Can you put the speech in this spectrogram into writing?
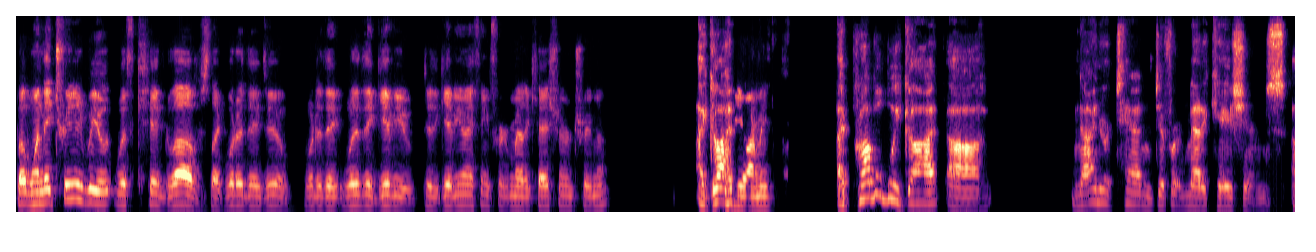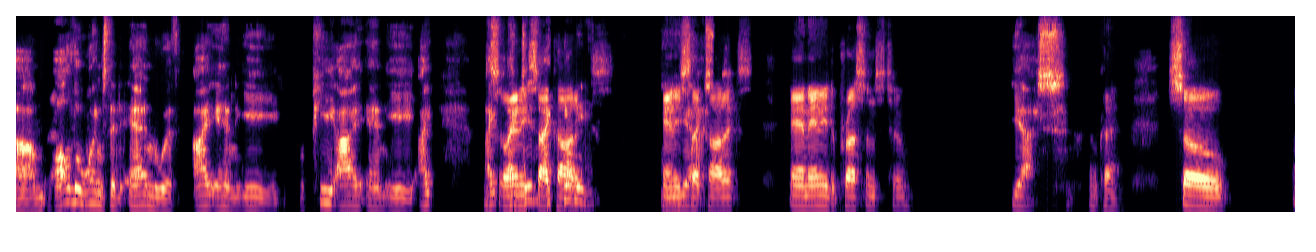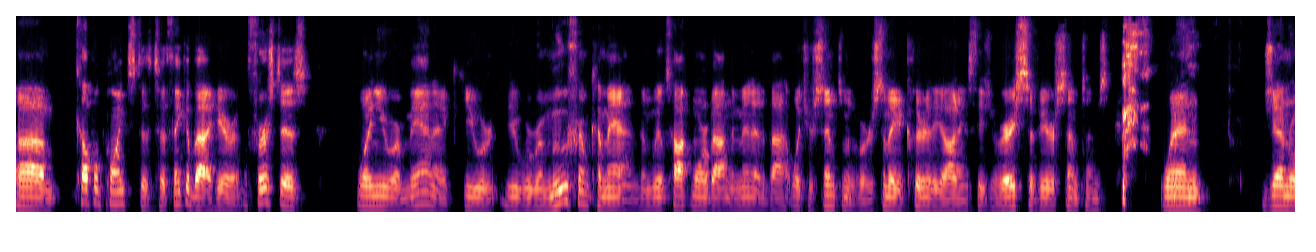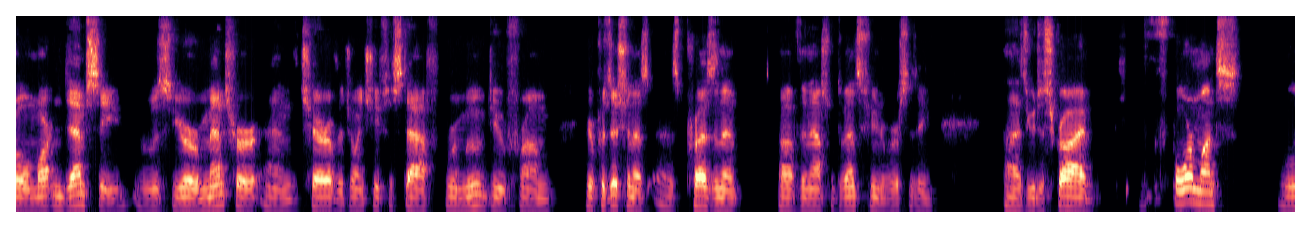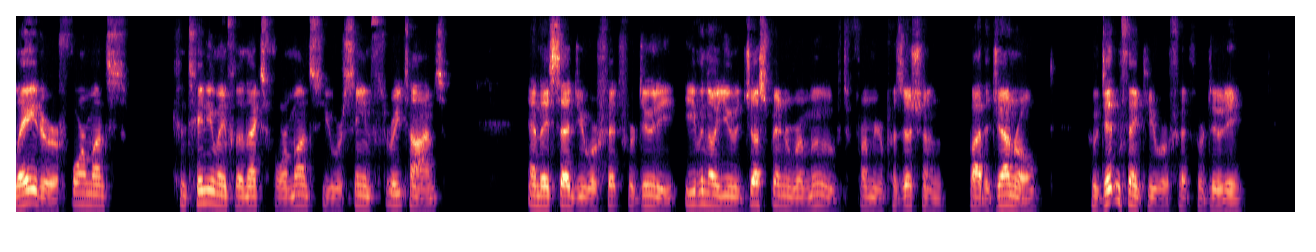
But when they treated you with kid gloves, like what did they do? What did they what did they give you? Did they give you anything for medication or treatment? I got the army. I probably got uh, nine or ten different medications. Um, all the ones that end with I N E P I N E. I so I, antipsychotics, I antipsychotics, yes. and antidepressants too. Yes. Okay. So, a um, couple points to, to think about here. The first is when you were manic, you were you were removed from command, and we'll talk more about in a minute about what your symptoms were, just to make it clear to the audience. These are very severe symptoms. when General Martin Dempsey, who was your mentor and chair of the Joint Chiefs of Staff, removed you from your position as, as president of the National Defense University, uh, as you described, four months later, four months continuing for the next four months, you were seen three times and they said you were fit for duty, even though you had just been removed from your position by the general, who didn't think you were fit for duty.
